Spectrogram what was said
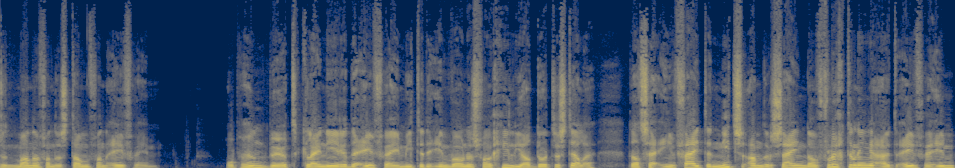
42.000 mannen van de stam van Ephraim. Op hun beurt kleineren de Ephraimieten de inwoners van Gilead door te stellen dat zij in feite niets anders zijn dan vluchtelingen uit Ephraim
